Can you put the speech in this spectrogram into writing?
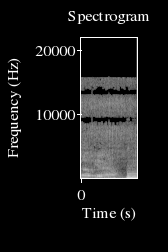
So, you know.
